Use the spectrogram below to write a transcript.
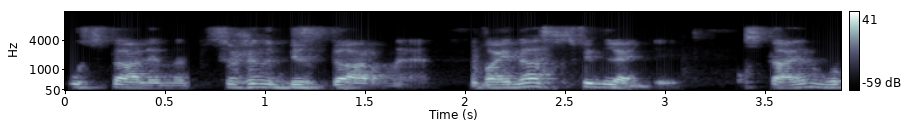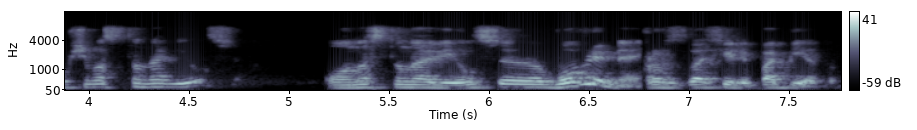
у Сталина, совершенно бездарная. Война с Финляндией. Сталин, в общем, остановился. Он остановился вовремя, провозгласили победу.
